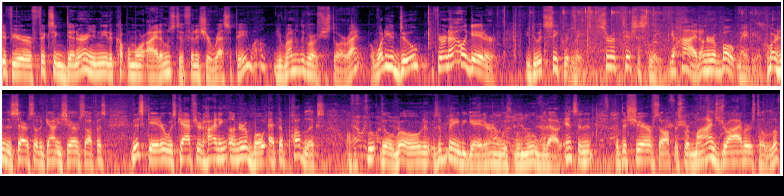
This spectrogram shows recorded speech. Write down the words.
If you're fixing dinner and you need a couple more items to finish your recipe, well, you run to the grocery store, right? But what do you do if you're an alligator? You do it secretly, surreptitiously. You hide under a boat, maybe. According to the Sarasota County Sheriff's Office, this gator was captured hiding under a boat at the Publix off of Fruitville Road. It was a baby gator and was removed without incident. But the Sheriff's Office reminds drivers to look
